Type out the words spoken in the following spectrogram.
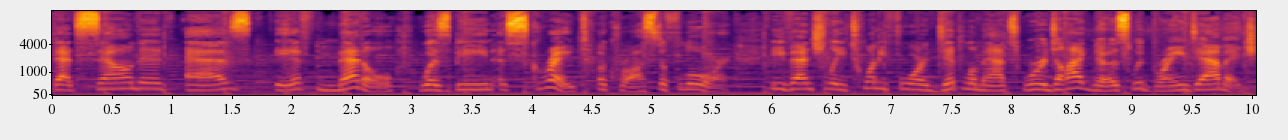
that sounded as if metal was being scraped across the floor. Eventually, 24 diplomats were diagnosed with brain damage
